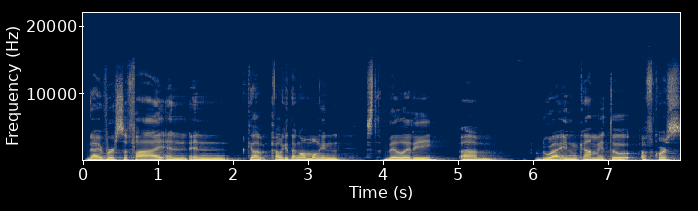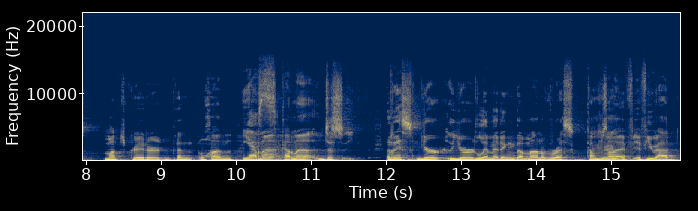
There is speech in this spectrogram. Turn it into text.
diversify and and kalau kita ngomongin stability, um, dua income itu of course much greater than one. Yes. Karena karena just risk you're you're limiting the amount of risk. Kalau misalnya if if you add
